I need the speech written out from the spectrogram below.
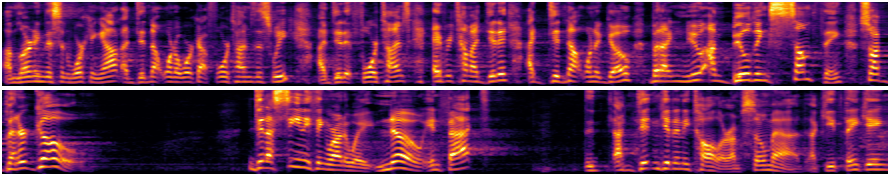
I'm learning this in working out. I did not want to work out four times this week. I did it four times. Every time I did it, I did not want to go, but I knew I'm building something, so I better go. Did I see anything right away? No. In fact, I didn't get any taller. I'm so mad. I keep thinking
